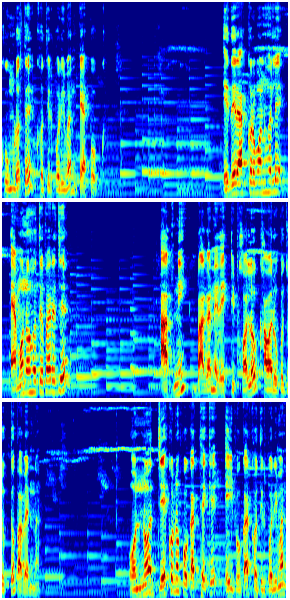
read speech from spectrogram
কুমড়োতে ক্ষতির পরিমাণ ব্যাপক। এদের আক্রমণ হলে এমনও হতে পারে যে আপনি বাগানের একটি ফলও খাওয়ার উপযুক্ত পাবেন না। অন্য যে কোনো পোকার থেকে এই পোকার ক্ষতির পরিমাণ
